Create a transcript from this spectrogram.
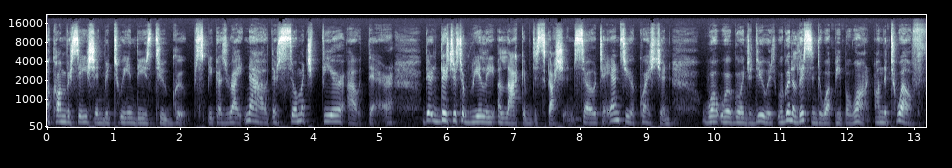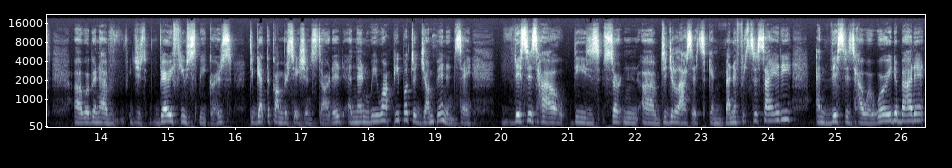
a conversation between these two groups because right now there's so much fear out there. there. There's just a really a lack of discussion. So to answer your question, what we're going to do is we're going to listen to what people want. On the 12th, uh, we're going to have just very few speakers to get the conversation started. And then we want people to jump in and say, this is how these certain uh, digital assets can benefit society, and this is how we're worried about it.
